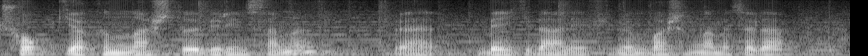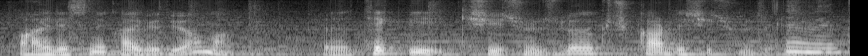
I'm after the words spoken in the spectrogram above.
çok yakınlaştığı bir insanı ve belki de hani filmin başında mesela ailesini kaybediyor ama e, tek bir kişi için üzülüyor da küçük kardeşi için üzülüyor. Evet.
